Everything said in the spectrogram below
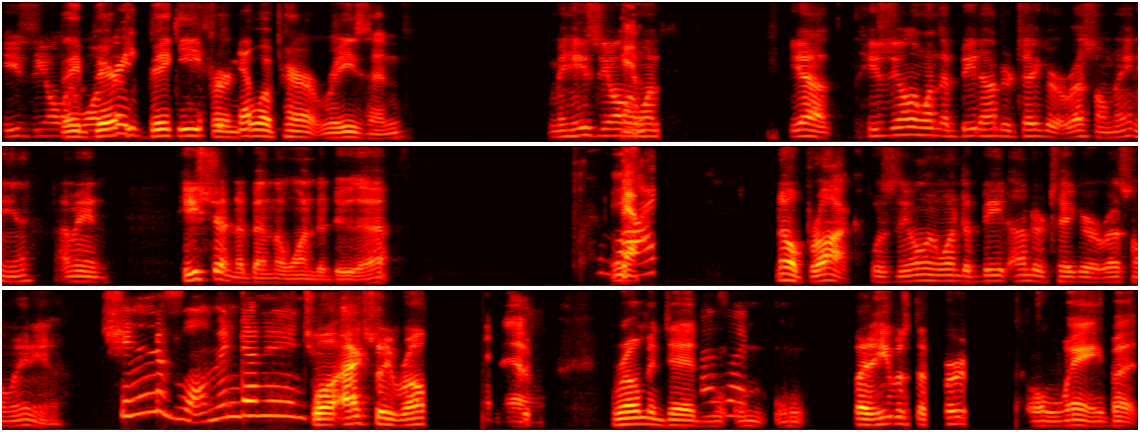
he's the only they one. bury Big E for no apparent reason. I mean, he's the only And- one. Yeah, he's the only one that beat Undertaker at WrestleMania. I mean, he shouldn't have been the one to do that. Yeah. Why No, Brock was the only one to beat Undertaker at WrestleMania. shouldn't have Roman done it? In Well, actually, Roman. Now, Roman did like- w- w- but he was the first away, but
